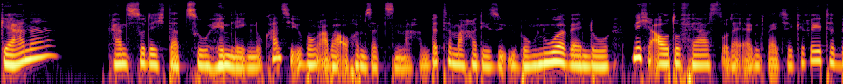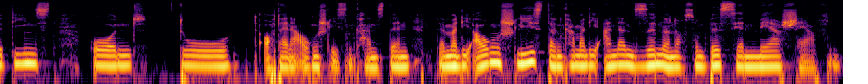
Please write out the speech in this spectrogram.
Gerne kannst du dich dazu hinlegen. Du kannst die Übung aber auch im Sitzen machen. Bitte mache diese Übung nur, wenn du nicht Auto fährst oder irgendwelche Geräte bedienst und du auch deine Augen schließen kannst. Denn wenn man die Augen schließt, dann kann man die anderen Sinne noch so ein bisschen mehr schärfen.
